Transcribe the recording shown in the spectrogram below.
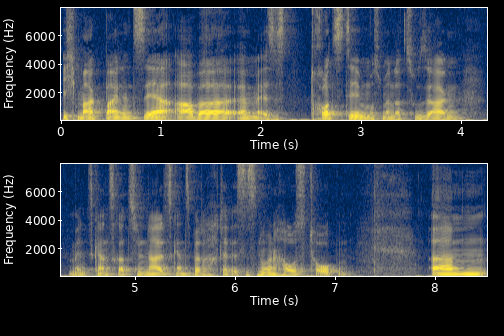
Ich mag Binance sehr, aber ähm, es ist trotzdem, muss man dazu sagen, wenn man jetzt ganz rational das Ganze betrachtet, ist es nur ein House-Token. Ähm,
